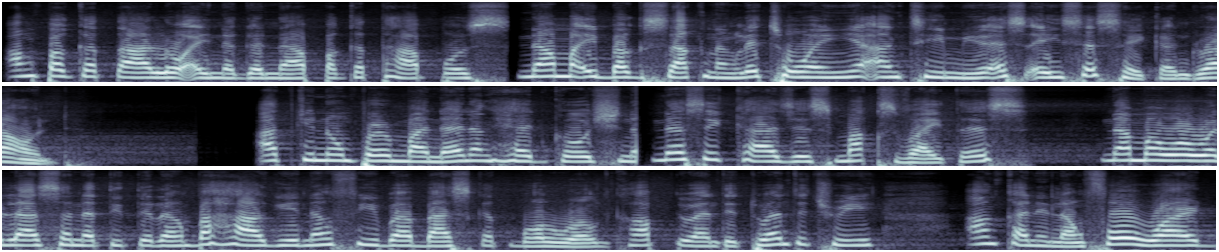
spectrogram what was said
Ang pagkatalo ay naganap pagkatapos na maibagsak ng Lithuania ang Team USA sa second round. At kinumpirma na ng head coach na si Kazis Max Vitas na mawawala sa natitirang bahagi ng FIBA Basketball World Cup 2023 ang kanilang forward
